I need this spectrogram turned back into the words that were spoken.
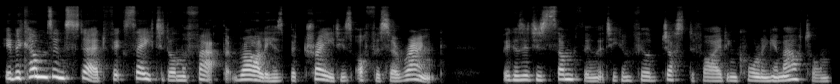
He becomes instead fixated on the fact that Raleigh has betrayed his officer rank, because it is something that he can feel justified in calling him out on.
